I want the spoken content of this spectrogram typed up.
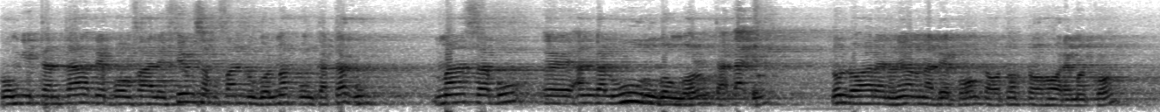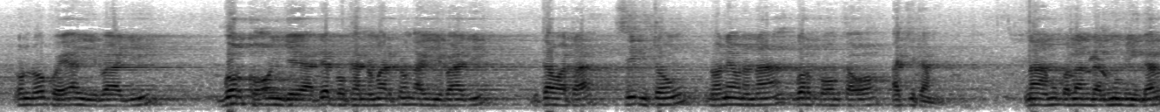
kon ittanta debbo on faale few ko fanɗugol makko ka tagu ma sabu e eh, angal wuurugol ngol ka ɗaɗi. Ɗum ɗo harayno ni anana debbo on ka o torto hoore makko. Ɗum ɗo koye ayibaji gorko on jeeya. Debbo kanno mari toon ayibaji ɗi tawata siɗi toon no newnana gorko on ka o accitamo nam ko landal mumingal.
